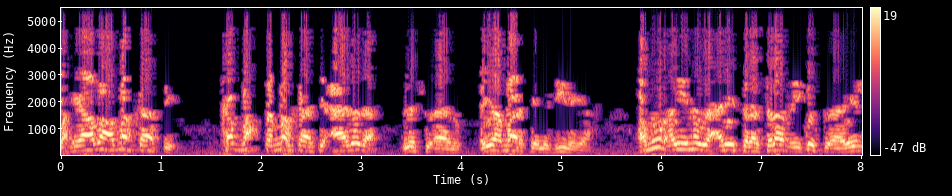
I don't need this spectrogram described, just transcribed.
waxyaabaha markaasi ka baxsan markaasi caadada la su'aalo. Ayaa maaragtay la diidayaa. Abuur ayay nabiga calayhi salaatusalaam ay ka su'aaleen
